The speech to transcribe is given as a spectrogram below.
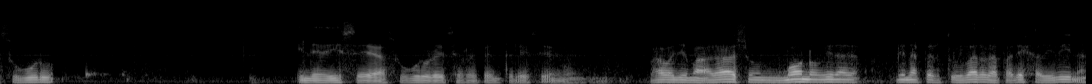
su, a guru y le dice a su guru, le dice de repente, le dice, Babaji Maharaj, un mono, viene a, viene a perturbar a la pareja divina.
